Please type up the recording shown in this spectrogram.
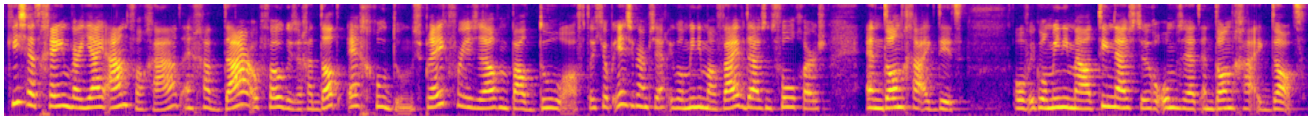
Kies hetgeen waar jij aan van gaat en ga daarop focussen. Ga dat echt goed doen. Spreek voor jezelf een bepaald doel af. Dat je op Instagram zegt: Ik wil minimaal 5000 volgers en dan ga ik dit. Of ik wil minimaal 10.000 euro omzet en dan ga ik dat.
